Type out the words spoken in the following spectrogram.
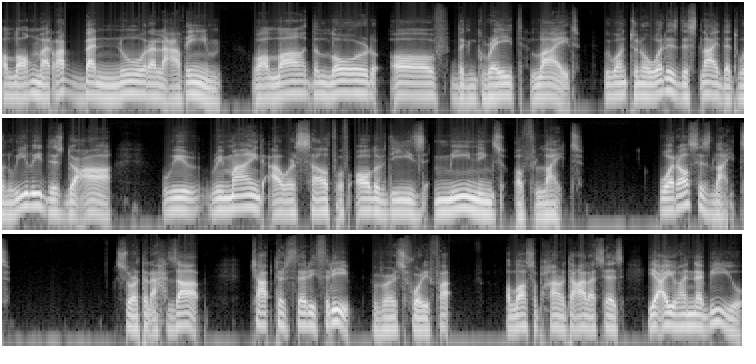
Allahumma Rabban Nur al Azim. Allah, the Lord of the great light. We want to know what is this light that when we read this dua, we remind ourselves of all of these meanings of light. What else is light? Surah Al Ahzab, chapter 33, verse 45. Allah subhanahu wa ta'ala says, Ya ayyuhan nabiyyu,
